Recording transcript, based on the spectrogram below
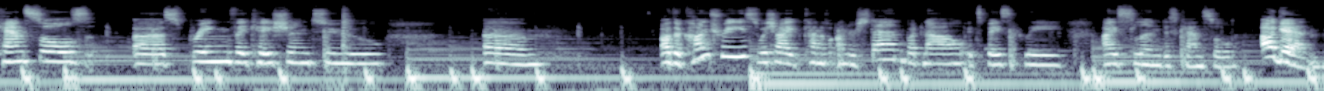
cancels a spring vacation to um, other countries, which I kind of understand, but now it's basically Iceland is cancelled again.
